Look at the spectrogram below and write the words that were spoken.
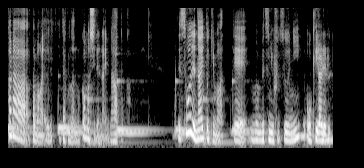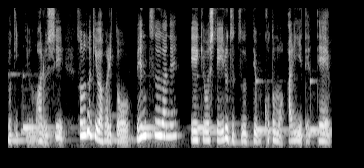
から頭が痛くなるのかもしれないなとか。でそうでない時もあって別に普通に起きられる時っていうのもあるしその時は割と便通がね影響している頭痛っていうこともありえてて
